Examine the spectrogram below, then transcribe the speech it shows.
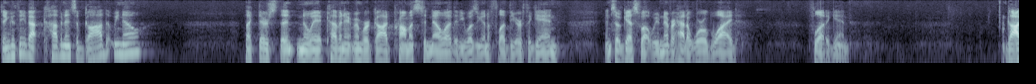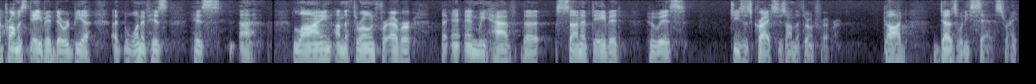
think with me about covenants of God that we know. Like there's the Noahic covenant. Remember, God promised to Noah that he wasn't going to flood the earth again. And so, guess what? We've never had a worldwide flood again. God promised David there would be a, a one of his his uh, line on the throne forever, and, and we have the son of David who is Jesus Christ, who's on the throne forever. God does what he says, right?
